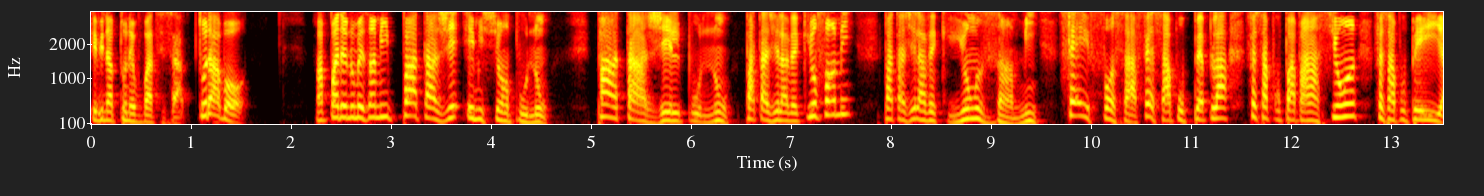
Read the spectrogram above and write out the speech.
et puis n'a tourner pour partir ça. Tout d'abord demandé nous mes amis partager émission pour nous. Partagez pour nous. Partagez avec vos famille partagez avec vos amis faites effort ça faites ça pour peuple là faites ça pour papa nation faites ça pour pays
